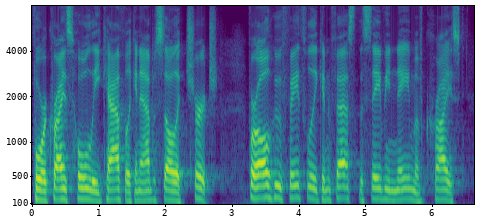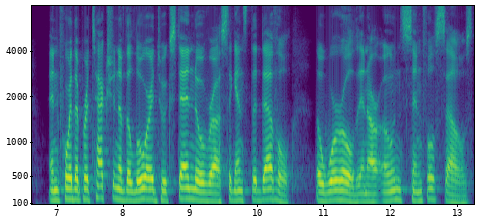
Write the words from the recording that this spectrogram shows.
for Christ's holy Catholic and Apostolic Church, for all who faithfully confess the saving name of Christ, and for the protection of the Lord to extend over us against the devil, the world, and our own sinful selves,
